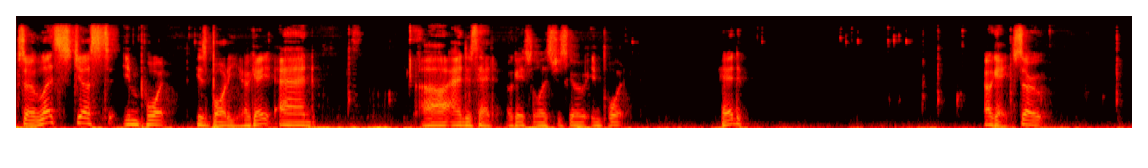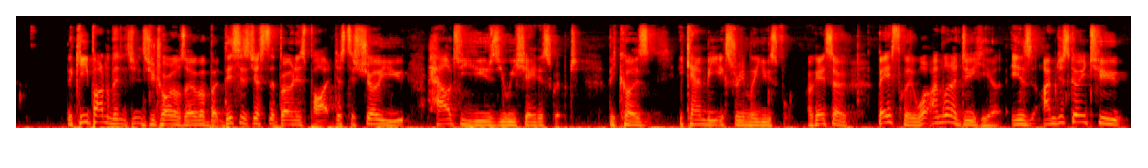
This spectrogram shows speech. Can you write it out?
So let's just import his body, okay, and uh, and his head. Okay, so let's just go import head. Okay, so the key part of the tutorial is over, but this is just the bonus part just to show you how to use UE shader script because it can be extremely useful. Okay, so basically what I'm going to do here is I'm just going to,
